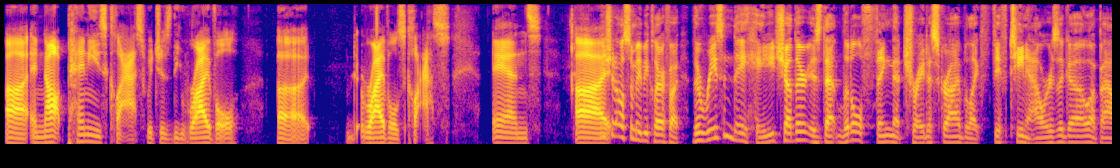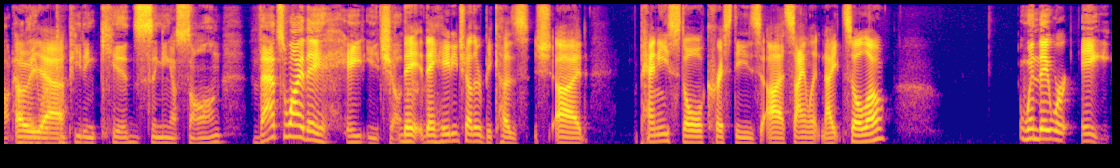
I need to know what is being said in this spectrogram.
uh, and not Penny's class, which is the rival uh, rivals class. And uh, I should also maybe clarify the reason they hate each other is that little thing that Trey described like 15 hours ago about how Oh, they yeah. were competing kids singing a song. That's why they hate each other. they they hate each other because sh- uh, Penny stole Christy's uh, Silent Night solo when they were eight.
